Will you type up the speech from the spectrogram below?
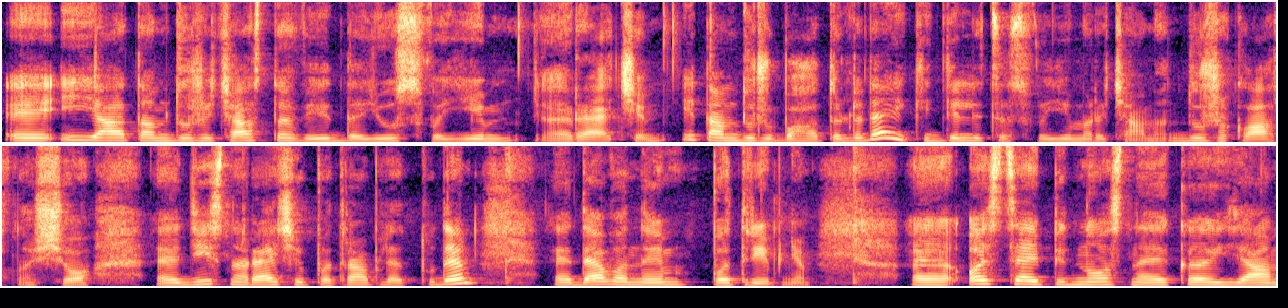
е, і я там дуже часто віддаю свої речі. І там дуже багато людей, які діляться своїми речами. Дуже класно, що е, дійсно речі потраплять туди, де вони потрібні. Ось цей піднос, на який я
